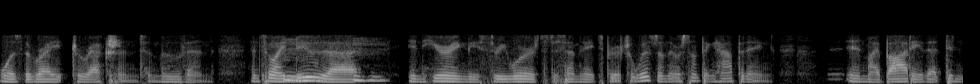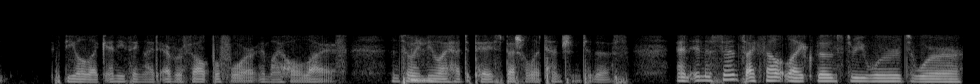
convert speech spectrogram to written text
was the right direction to move in. And so I knew Mm. that Mhm. in hearing these three words, disseminate spiritual wisdom, there was something happening in my body that didn't feel like anything I'd ever felt before in my whole life. And so I knew I had to pay special attention to this. And in a sense, I felt like those three words were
